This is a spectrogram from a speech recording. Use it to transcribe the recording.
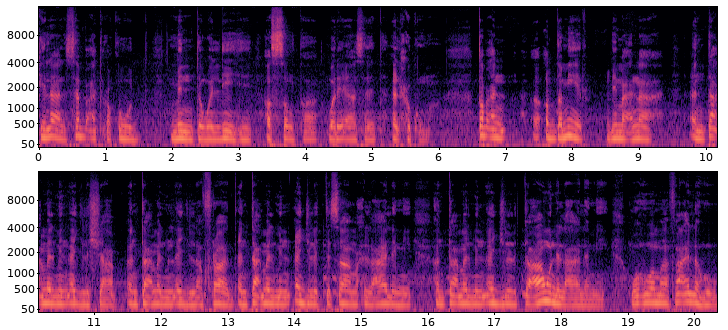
خلال سبعة عقود من توليه السلطة ورئاسة الحكومة. طبعا الضمير بمعناه أن تعمل من أجل الشعب أن تعمل من أجل الأفراد أن تعمل من أجل التسامح العالمي أن تعمل من أجل التعاون العالمي وهو ما فعله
